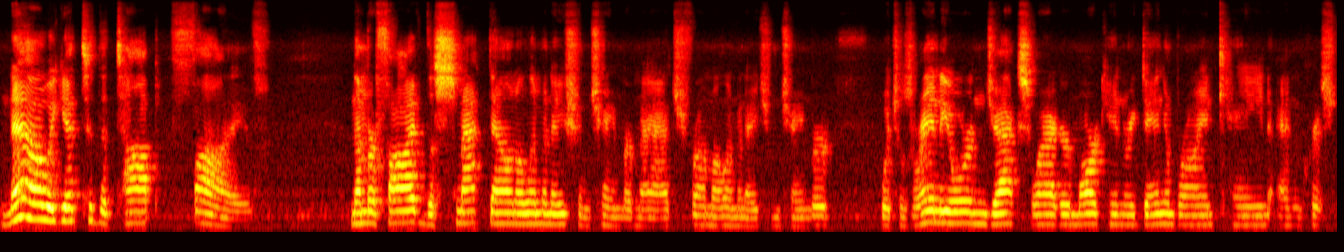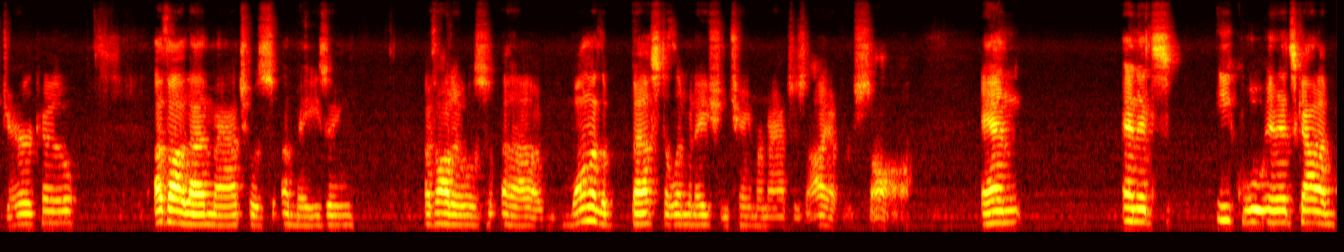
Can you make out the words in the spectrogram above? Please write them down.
Now we get to the top five. Number five, the SmackDown Elimination Chamber match from Elimination Chamber, which was Randy Orton, Jack Swagger, Mark Henry, Daniel Bryan, Kane, and Chris Jericho. I thought that match was amazing. I thought it was uh, one of the best Elimination Chamber matches I ever saw. And and it's equal and it's got a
